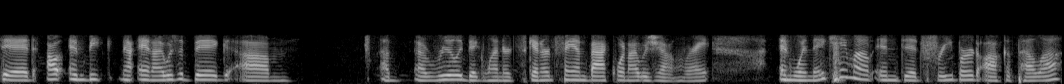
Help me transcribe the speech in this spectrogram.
did uh, and be and I was a big um a, a really big Lynyrd Skynyrd fan back when I was young, right? And when they came out and did Freebird a cappella,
